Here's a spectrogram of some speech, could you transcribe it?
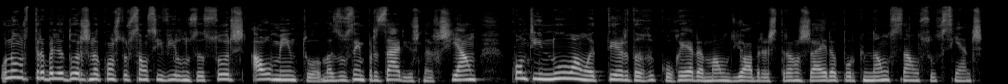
O número de trabalhadores na construção civil nos Açores aumentou, mas os empresários na região continuam a ter de recorrer à mão de obra estrangeira porque não são suficientes.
